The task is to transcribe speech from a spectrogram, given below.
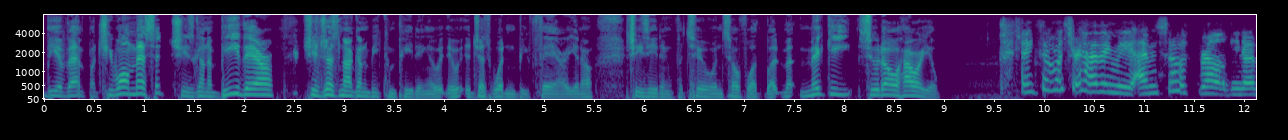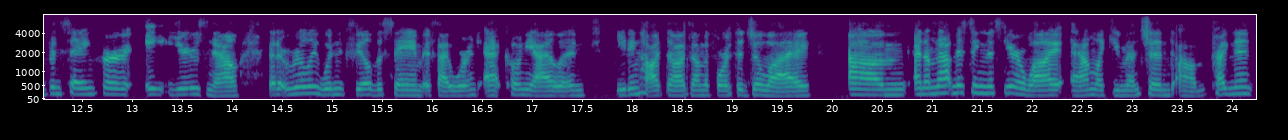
the event, but she won't miss it. She's going to be there. She's just not going to be competing. It, it, it, just wouldn't be fair, you know. She's eating for two and so forth. But M- Miki Sudo, how are you? Thanks so much for having me. I'm so thrilled. You know, I've been saying for eight years now that it really wouldn't feel the same if I weren't at Coney Island eating hot dogs on the 4th of July. Um, and I'm not missing this year while I am, like you mentioned, um, pregnant.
